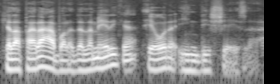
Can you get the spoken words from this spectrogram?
che la parabola dell'America è ora in discesa.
